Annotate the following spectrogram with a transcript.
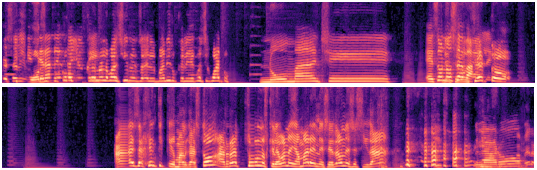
Que se divorcie. Hicieran ¿Cómo yo sí. no le va a decir el, el marido que le llegó ese guato? No manche. Eso no Dice se vale. Cheto, a esa gente que malgastó, al rato son los que le van a llamar en necedad o necesidad. Claro. Mera.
